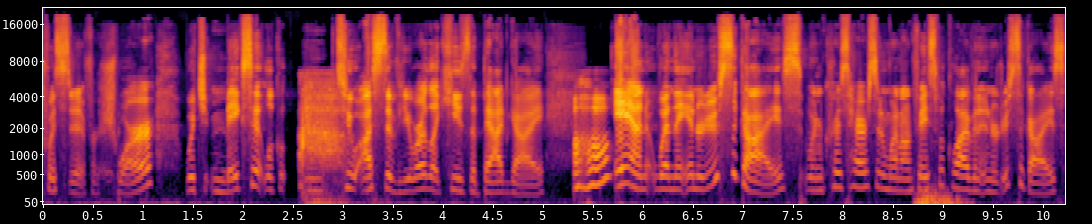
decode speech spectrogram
twisted it for sure, which makes it look to us the viewer like he's the bad guy. uh-huh. And when they introduced the guys, when Chris Harrison went on Facebook Live and introduced the guys,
